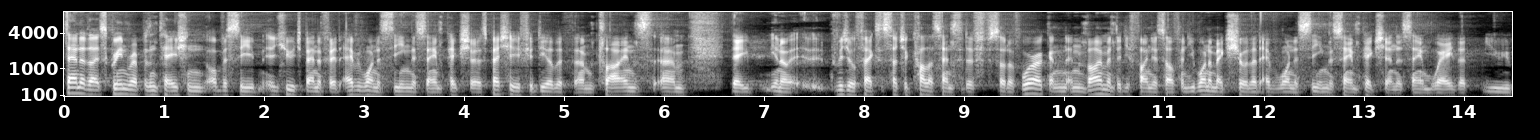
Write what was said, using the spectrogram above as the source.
Standardized screen representation, obviously a huge benefit. Everyone is seeing the same picture, especially if you deal with um, clients. Um, they, you know, visual effects is such a color-sensitive sort of work and environment that you find yourself, and you want to make sure that everyone is seeing the same picture in the same way, that you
